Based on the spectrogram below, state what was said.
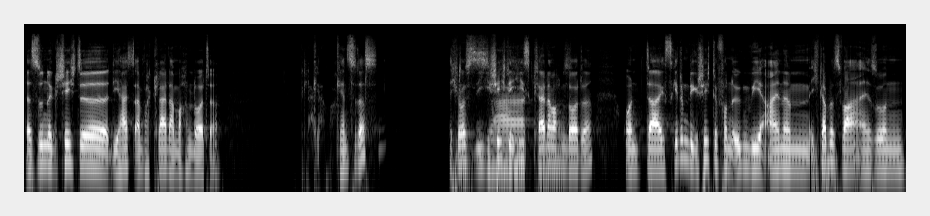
Das ist so eine Geschichte, die heißt einfach Kleider machen Leute. Kleider machen. Kennst du das? Ich glaube, die Geschichte hieß Kleider machen. Leute. Und da es geht um die Geschichte von irgendwie einem, ich glaube, das war ein, so ein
